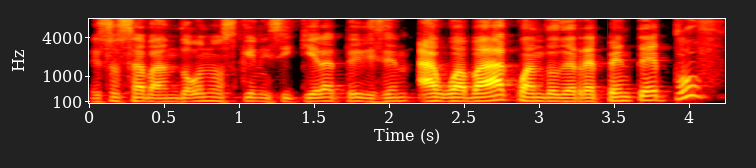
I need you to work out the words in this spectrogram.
esos abandonos que ni siquiera te dicen agua va cuando de repente, ¡puf!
